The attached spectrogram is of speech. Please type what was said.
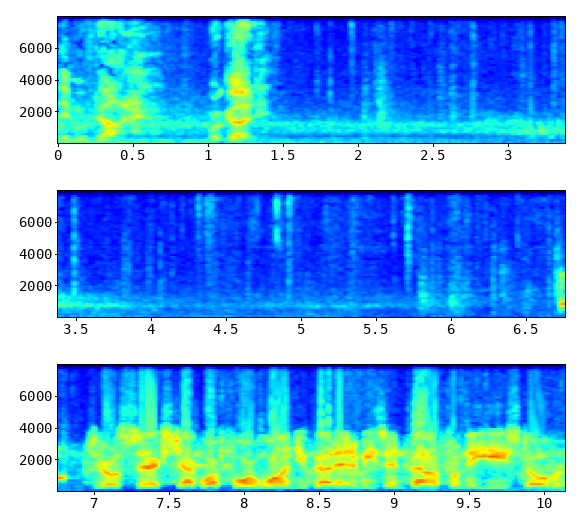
They moved on. We're good. Zero 06, Jaguar 4-1, you've got enemies inbound from the east, over.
